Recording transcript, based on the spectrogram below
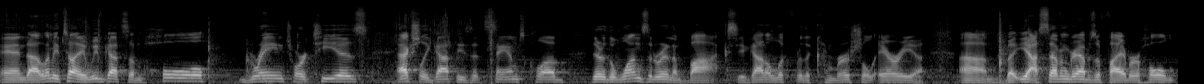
And uh, let me tell you, we've got some whole grain tortillas. Actually got these at Sam's Club. They're the ones that are in a box. You gotta look for the commercial area. Um, but yeah, seven grams of fiber, whole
